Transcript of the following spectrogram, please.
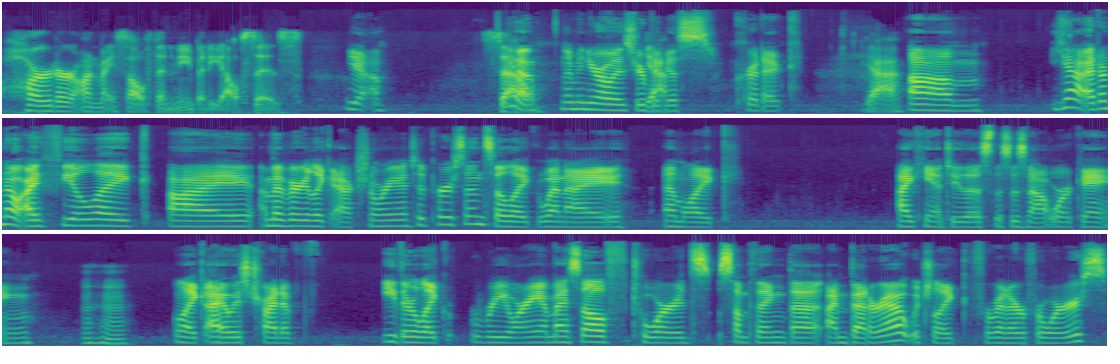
harder on myself than anybody else is. Yeah. So, Yeah. I mean, you're always your Yeah. biggest critic. yeah. Um yeah, I don't know. I feel like I I'm a very like action oriented person, so like when I am like I can't do this, this is not working. Mhm. Like I always try to either like reorient myself towards something that I'm better at, which like for better or for worse,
